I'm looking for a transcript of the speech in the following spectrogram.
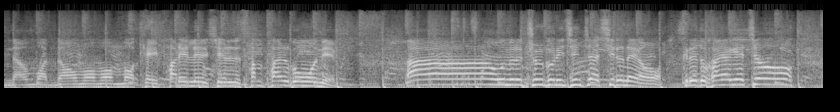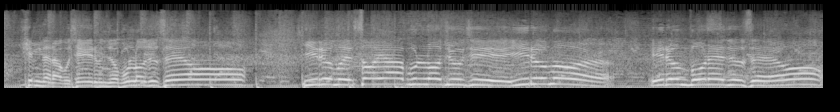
나뭐 너뭐뭐뭐 K81173805님. 아 오늘은 출근이 진짜 싫으네요. 그래도 가야겠죠? 힘내라고 제 이름 좀 불러주세요 이름을 써야 불러주지. 이름을 이름 보내주세요.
